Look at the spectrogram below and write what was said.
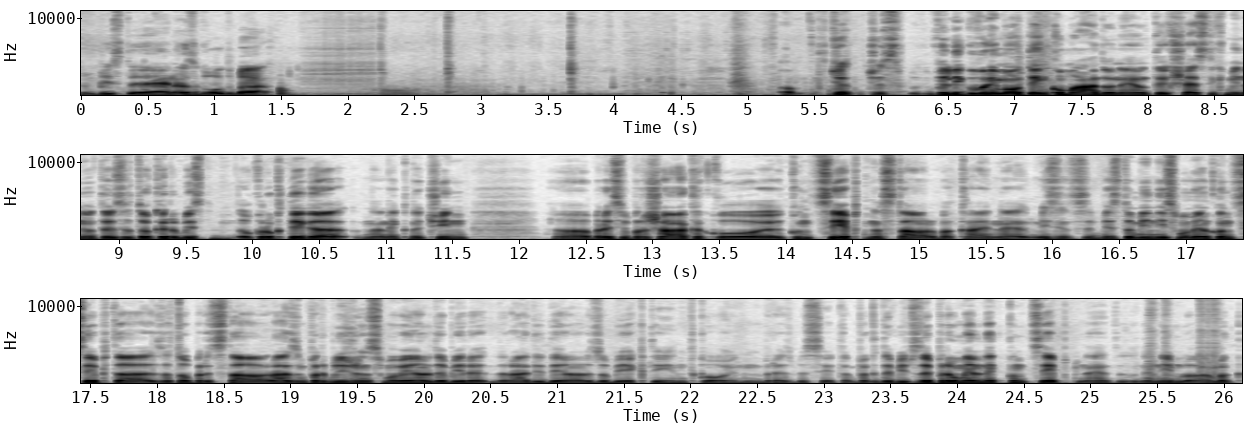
v bistvu je ena zgodba. Če, če veliko govorimo o tem komadu, ne, v teh šestih minutah, zato ker v bistvu okrog tega na nek način uh, Uh, prej si vprašala, kako je koncept nastal. Kaj, Mislim, v bistvu mi nismo imeli koncepta za to predstavo, razen približno smo vedeli, da bi radi delali z objekti in tako in brez besed. Ampak da bi zdaj preumeli nek koncept, ne, ni bilo. Ampak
